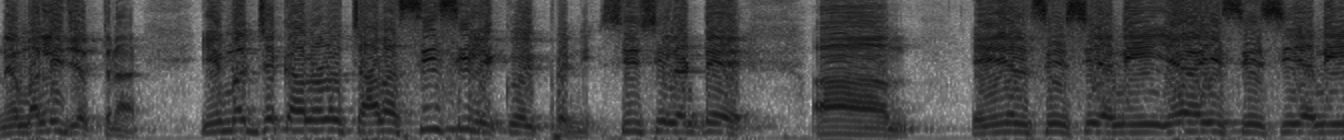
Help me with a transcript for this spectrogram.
నేను మళ్ళీ చెప్తున్నాను ఈ మధ్య కాలంలో చాలా సీసీలు ఎక్కువైపోయినాయి. సీసీలు అంటే ఆ, ఏఎల్సిసి అని ఏఐసిసి అని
